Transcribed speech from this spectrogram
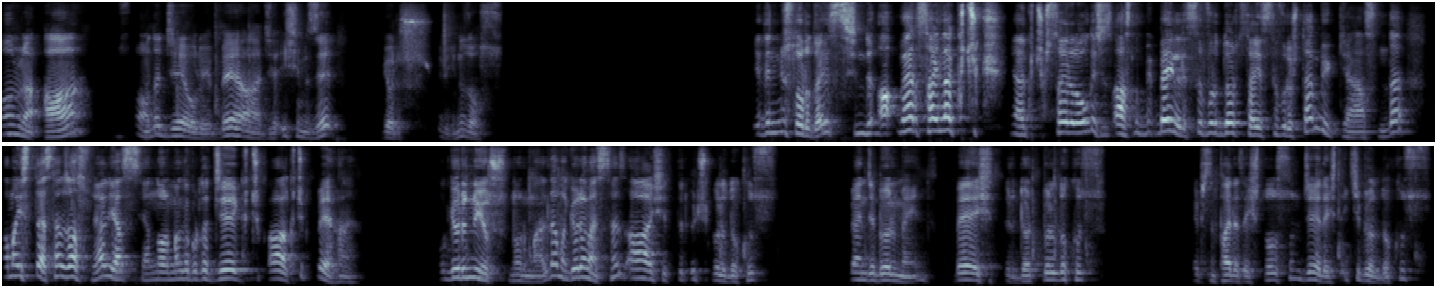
sonra A, sonra da C oluyor. B, A, C işimizi görür. Bilginiz olsun. Yedinci sorudayız. Şimdi ver sayılar küçük. Yani küçük sayılar olduğu için aslında belli. 0,4 sayısı 0,3'ten büyük yani aslında. Ama istersen rasyonel yaz. Yani normalde burada C küçük, A küçük, B hani. O görünüyor normalde ama göremezseniz A eşittir 3 bölü 9. Bence bölmeyin. B eşittir 4 bölü 9. Hepsinin paydası eşit olsun. C de işte 2 bölü 9.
